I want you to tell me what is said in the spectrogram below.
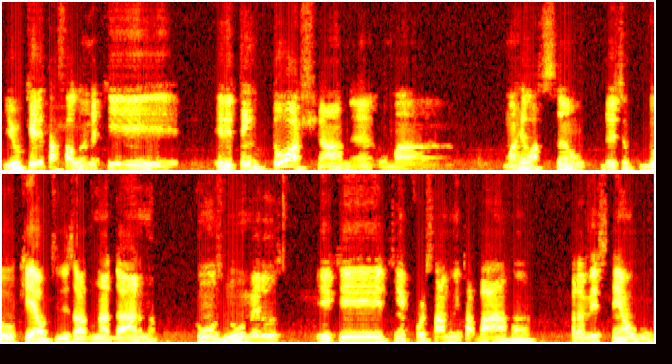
E o que ele tá falando é que ele tentou achar né, uma, uma relação desse, do que é utilizado na Dharma com os números e que tinha que forçar muito a barra para ver se tem algum.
